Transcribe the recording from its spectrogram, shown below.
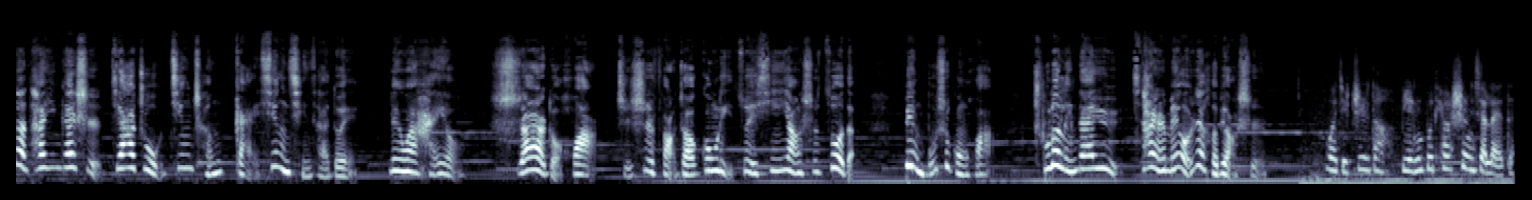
那他应该是家住京城改姓秦才对。另外还有十二朵花，只是仿照宫里最新样式做的，并不是宫花。除了林黛玉，其他人没有任何表示。我就知道别人不挑剩下来的，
